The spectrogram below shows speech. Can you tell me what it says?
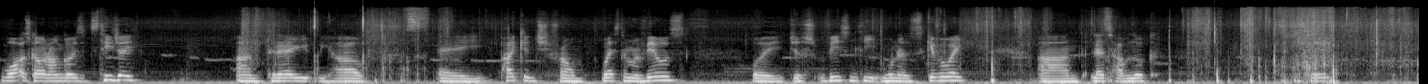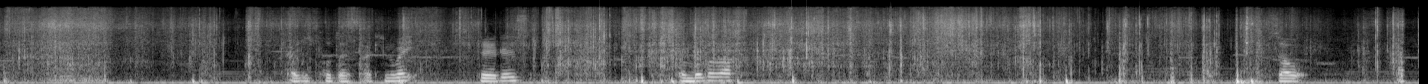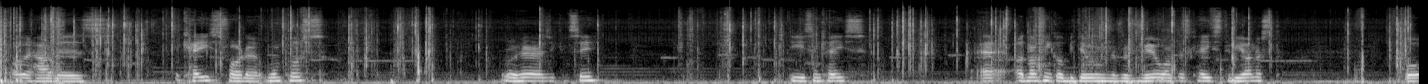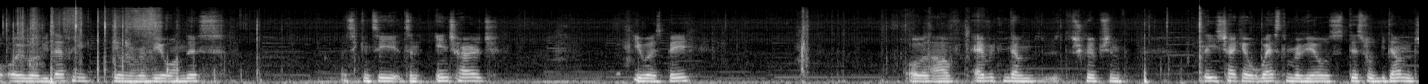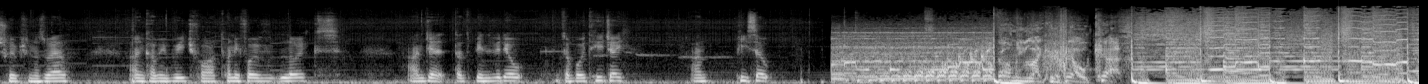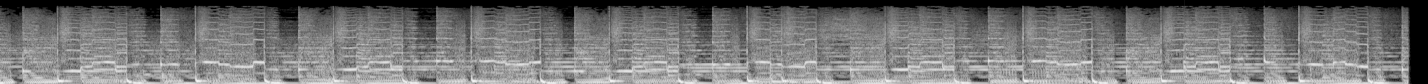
What is going on guys, it's TJ and today we have a package from Weston Reviews I just recently won his giveaway and let's have a look. Okay. I'll just put the packaging away. There it is. In bubble wrap. So all I have is a case for the OnePlus. Right here as you can see. Decent case. Uh, I don't think I'll be doing a review on this case to be honest. But I will be definitely doing a review on this. As you can see it's an inCharge USB I will have everything down in the description. Please check out Weston Reviews. This will be down in the description as well and can we reach for 25 likes. And yeah that's been the video. It's your boy TJ and peace out.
